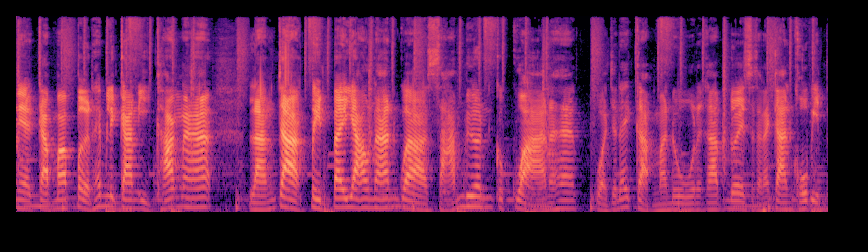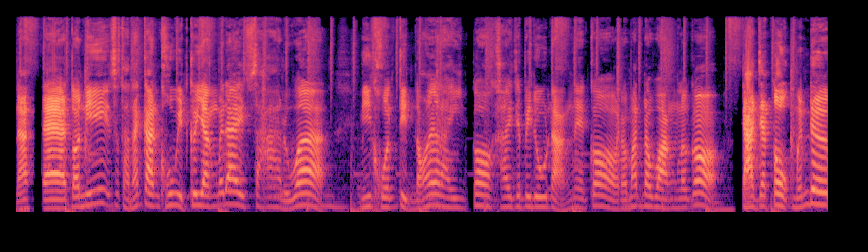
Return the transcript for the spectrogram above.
เนี่ยกลับมาเปิดให้บริการอีกครั้งนะฮะ หลังจากปิดไปยาวนานกว่า 3 เดือนกว่าๆนะฮะกว่าจะได้กลับมาดูนะครับด้วยสถานการณ์โควิดนะ แต่ตอนนี้สถานการณ์โควิดก็ยังไม่ได้ซาหรือว่ามีคนติดน้อยอะไร ก็ใครจะไปดูหนังเนี่ยก็ระมัดระวังแล้วก็การจะตกเหมือนเดิม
